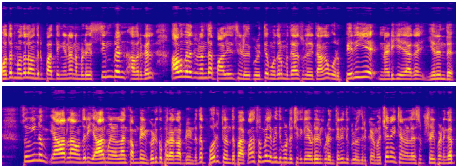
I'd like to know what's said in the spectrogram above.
முதல் முதல்ல வந்துட்டு பார்த்தீங்கன்னா நம்மளுடைய சிம்ரன் அவர்கள் அவங்களுக்கு நடந்த பாலியல் சீடல் குறித்து முதல் முதலாக சொல்லியிருக்காங்க. ஒரு பெரிய நடிகையாக இருந்து. ஸோ இன்னும் யாரெல்லாம் வந்துட்டு யார் மேலாம் கம்ப்ளைண்ட் கொடுக்க போகிறாங்க அப்படின்றத பொறுத்து வந்து பார்க்கலாம். ஸோ மேலும் இது போன்ற செய்திகளை கூட தெரிந்து கொள்வதற்கு நம்ம சென்னை சேனலை சப்ஸ்கிரைப் பண்ணுங்கள்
